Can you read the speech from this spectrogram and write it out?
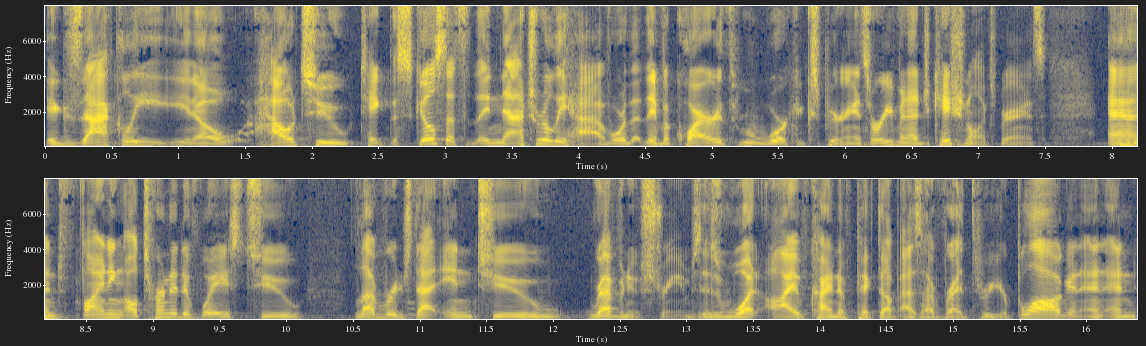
exactly you know how to take the skill sets that they naturally have or that they've acquired through work experience or even educational experience, and mm-hmm. finding alternative ways to leverage that into revenue streams is what I've kind of picked up as I've read through your blog and, and, and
